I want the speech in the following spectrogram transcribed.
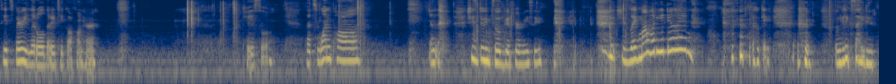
see, it's very little that I take off on her. Okay, so that's one paw. And she's doing so good for me, see? she's like, Mom, what are you doing? okay, don't get excited.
